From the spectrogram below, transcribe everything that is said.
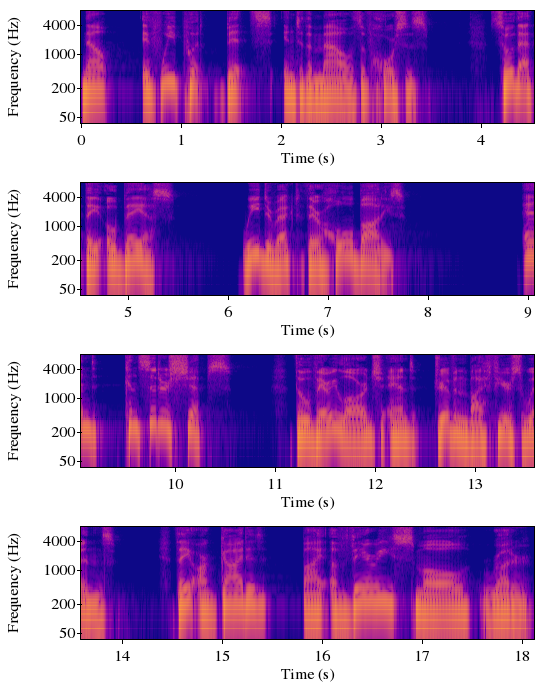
Now, if we put bits into the mouths of horses so that they obey us, we direct their whole bodies. And consider ships. Though very large and driven by fierce winds, they are guided by a very small rudder,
